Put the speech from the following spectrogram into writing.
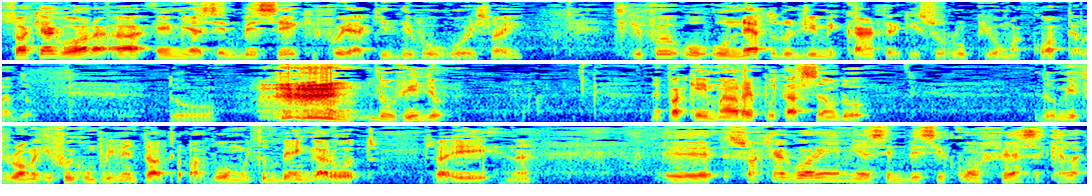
Só que agora a MSNBC, que foi aqui divulgou isso aí, disse que foi o, o neto do Jimmy Carter que surrupiou uma cópia lá do, do, do vídeo né, para queimar a reputação do, do Mitt Romney e foi cumprimentado pelo avô, muito bem garoto, isso aí, né? É, só que agora a MSNBC confessa que ela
